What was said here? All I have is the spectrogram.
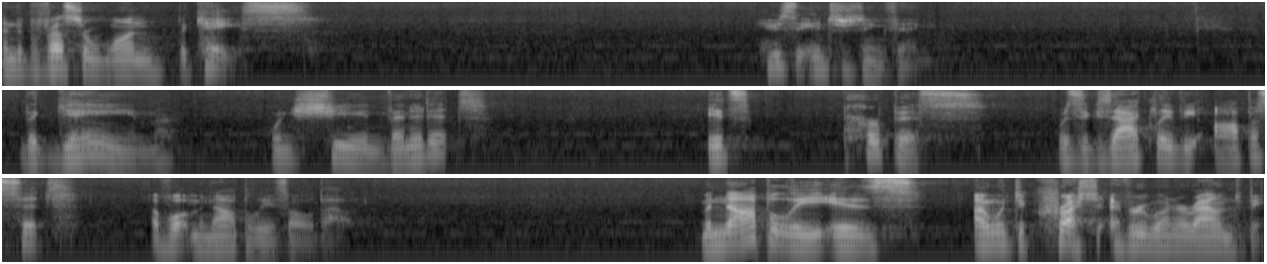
And the professor won the case. Here's the interesting thing the game, when she invented it, its purpose was exactly the opposite of what Monopoly is all about. Monopoly is, I want to crush everyone around me,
